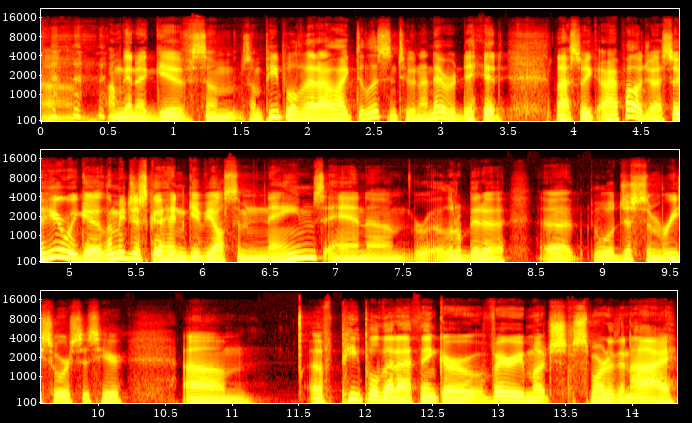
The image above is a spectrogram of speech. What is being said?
Um, I'm gonna give some some people that I like to listen to, and I never did last week. I apologize. So here we go. Let me just go ahead and give y'all some names and um, a little bit of uh, well, just some resources here. Um, of people that I think are very much smarter than I,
